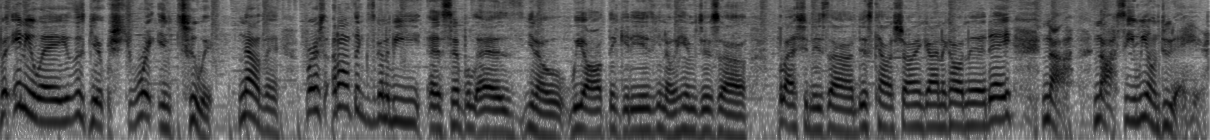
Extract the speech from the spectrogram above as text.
But anyway, let's get straight into it. Now then, first, I don't think it's going to be as simple as, you know, we all think it is, you know, him just uh, flashing his uh, discount Sharingan and calling it a day. Nah, nah, see, we don't do that here.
